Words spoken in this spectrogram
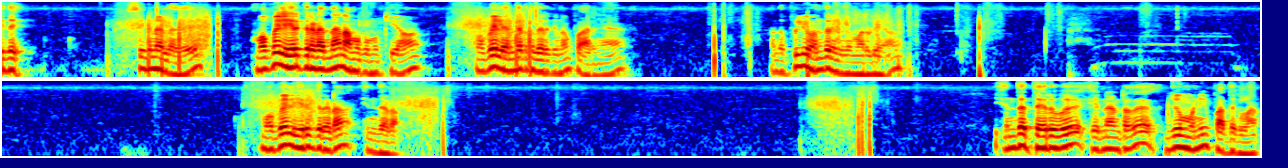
இது சிக்னல் அது. மொபைல் இருக்கிற இடம் தான் நமக்கு முக்கியம். மொபைல் எந்த இடத்துல இருக்குன்னு பாருங்கள் அந்த புள்ளி வந்துடும் இங்கே மறுபடியும். மொபைல் இருக்கிற இடம் இந்த இடம். எந்த தெருவு என்னன்றதை ஜூம் பண்ணி பார்த்துக்கலாம்.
